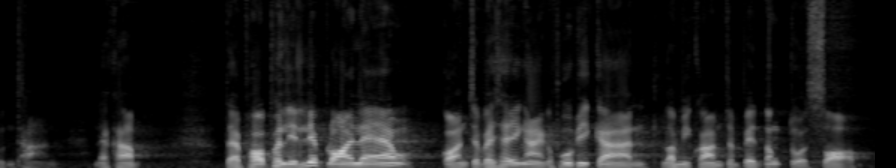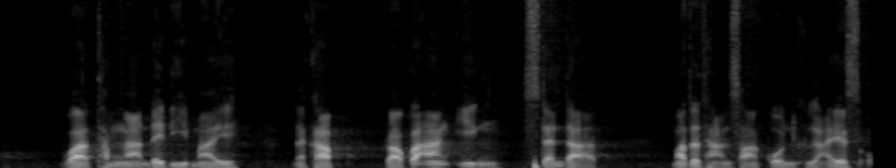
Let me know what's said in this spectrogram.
ทนทานนะครับ แต่พอผลิตเรียบร้อยแล้ว ก่อนจะไปใช้งานกับผู้พิการ เรามีความจำเป็นต้องตรวจสอบว่าทำงานได้ดีไหมนะครับ เราก็อ้างอิงมาตรฐาน มาตรฐานสากลคือ ISO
